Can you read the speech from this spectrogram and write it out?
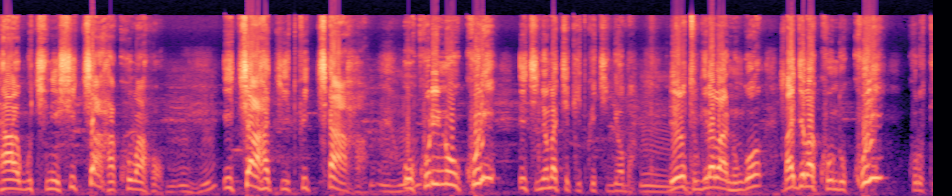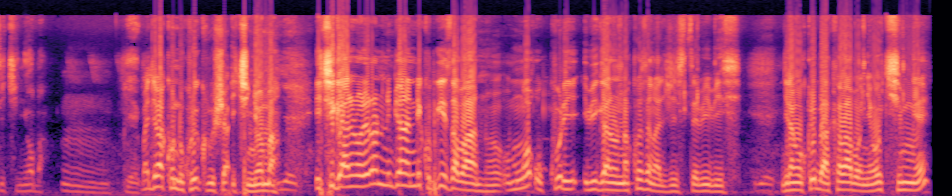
nta gukinisha icyaha kubaho. Icyaha cyitwa icyaha. Ukuri ni ukuri ikinyoma kikitwa ikinyoma rero tubwire abantu ngo bajye bakunda ukuri kuruta ikinyoma bajya bakunda ukuri kurusha ikinyoma. Ikiganiro rero ni byo ndi kubwiza abantu umwo ukuri ibiganiro nakoze na jisite bibiri ngira ngo kuri baraka babonyeho kimwe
